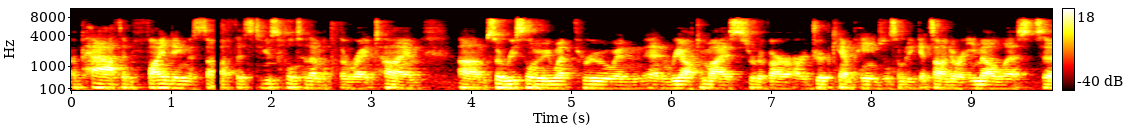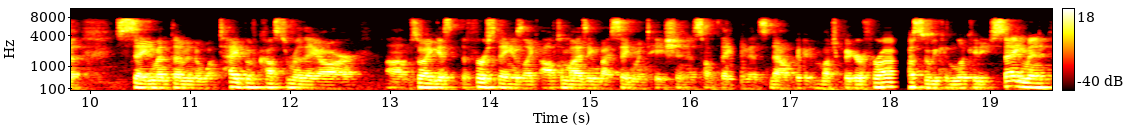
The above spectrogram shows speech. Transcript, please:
a path and finding the stuff that's useful to them at the right time. Um, so recently we went through and, and re-optimized sort of our, our drip campaigns when somebody gets onto our email list to segment them into what type of customer they are, um, so I guess the first thing is like optimizing by segmentation is something that's now much bigger for us. So we can look at each segment,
